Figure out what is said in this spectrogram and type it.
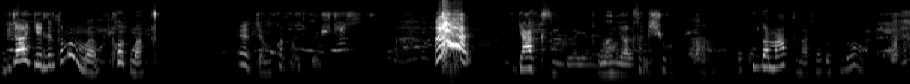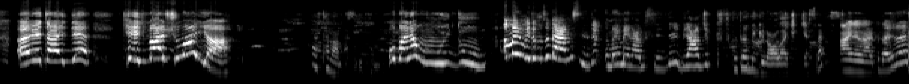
bir daha gelirim tamam mı? Korkma. Evet canım korkma hadi. Hadi gel kızım buraya ya. Ulan. Kıza bir şey olmuş ya. Okulda ne yaptılar sana dokundular. Evet anne. Kezban şu var ya. Ha tamam kızım tamam. O bana vurdu. Umarım videomuzu beğenmişsinizdir. Umarım eğlenmişsinizdir. Birazcık sıkıntılı bir gün oldu açıkçası. Aynen arkadaşlar.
